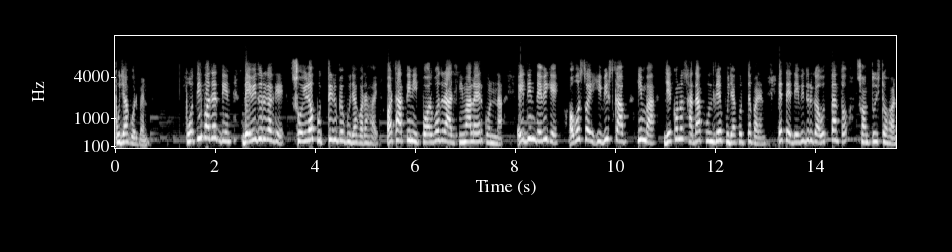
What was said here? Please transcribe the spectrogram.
পূজা করবেন। প্রতিপদের দিন দেবী দুর্গাকে শৈলপুত্রী রূপে পূজা করা হয়। অর্থাৎ তিনি পর্বতরাজ হিমালয়ের কন্যা। এই দিন দেবীকে অবশ্যই হিবিস্কাপ কিংবা যে কোনো সাদা ফুল দিয়ে পূজা করতে পারেন। এতে দেবী দুর্গা অত্যন্ত সন্তুষ্ট হন।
